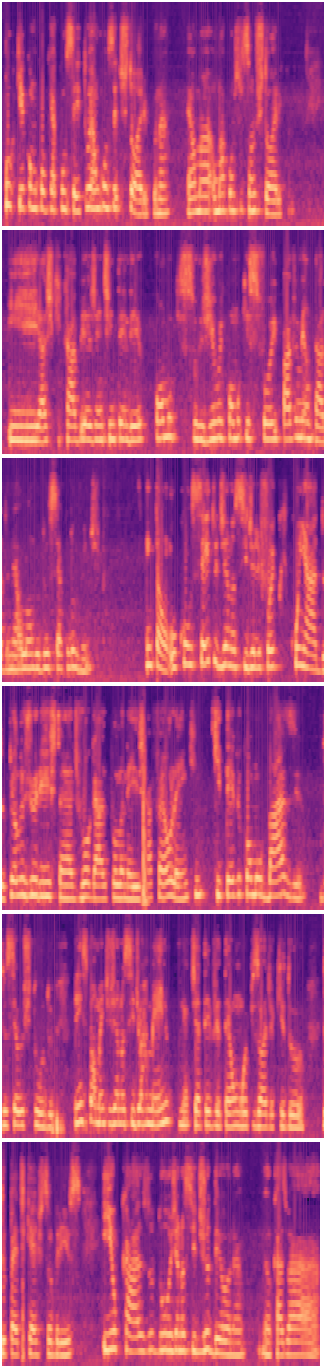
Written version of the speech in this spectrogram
Porque, como qualquer conceito, é um conceito histórico, né? É uma, uma construção histórica. E acho que cabe a gente entender como que surgiu e como que isso foi pavimentado né, ao longo do século XX. Então, o conceito de genocídio ele foi cunhado pelo jurista, né, advogado polonês Rafael Lenkin, que teve como base do seu estudo, principalmente o genocídio armênio, né, que já teve até um episódio aqui do, do podcast sobre isso, e o caso do genocídio judeu, né, no caso a,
